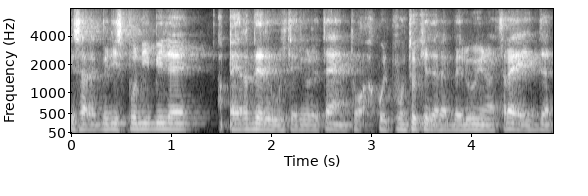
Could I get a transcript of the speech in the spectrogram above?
che sarebbe disponibile a perdere ulteriore tempo. A quel punto chiederebbe lui una trade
